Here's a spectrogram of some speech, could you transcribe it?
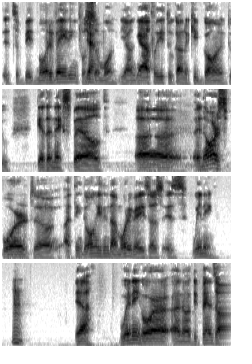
it's a bit motivating for yeah. someone young athlete to kind of keep going to get the next belt. Uh, in our sport, uh, I think the only thing that motivates us is winning. Mm. Yeah, winning, or I know, depends on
